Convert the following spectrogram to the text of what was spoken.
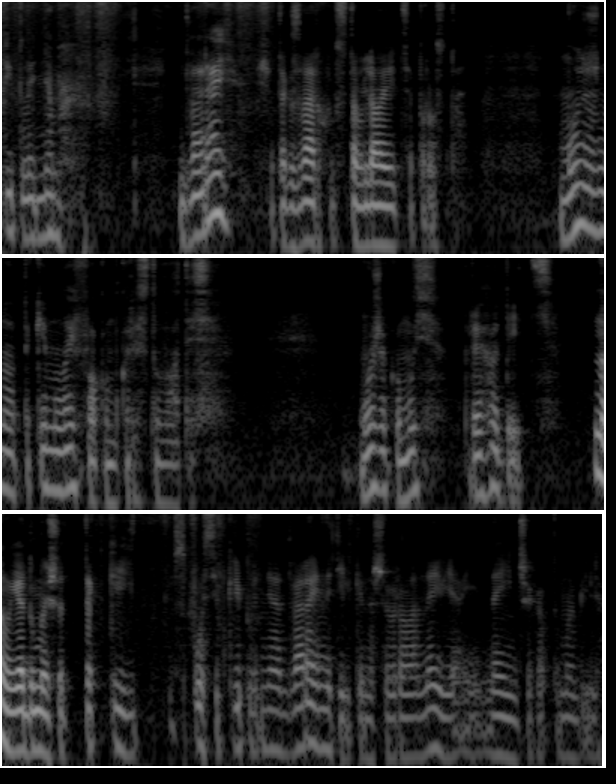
кріпленням дверей, що так зверху вставляються просто. Можна таким лайфхаком користуватися. Може комусь пригодиться. Ну, я думаю, що такий спосіб кріплення дверей не тільки на Chevrolet Navy, а й на інших автомобілях.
